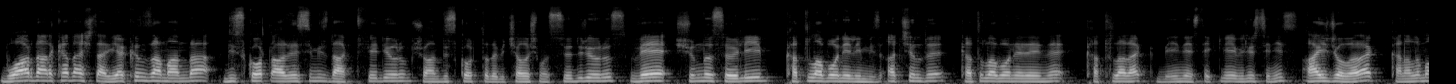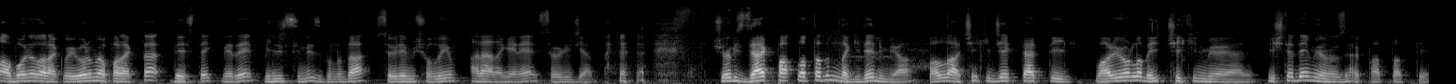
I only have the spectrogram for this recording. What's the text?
Bu arada arkadaşlar yakın zamanda Discord adresimizi de aktif ediyorum. Şu an Discord'da da bir çalışma sürdürüyoruz. Ve şunu da söyleyeyim. Katıl aboneliğimiz açıldı. Katıl abonelerine katılarak beni destekleyebilirsiniz. Ayrıca olarak kanalıma abone olarak ve yorum yaparak da destek verebilirsiniz. Bunu da söylemiş olayım. Ara ara gene söyleyeceğim. Şöyle bir zerk patlatalım da gidelim ya. Vallahi çekilecek dert değil. Varıyor'la da hiç çekilmiyor yani. İşte demiyorsunuz zerk patlat diye.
